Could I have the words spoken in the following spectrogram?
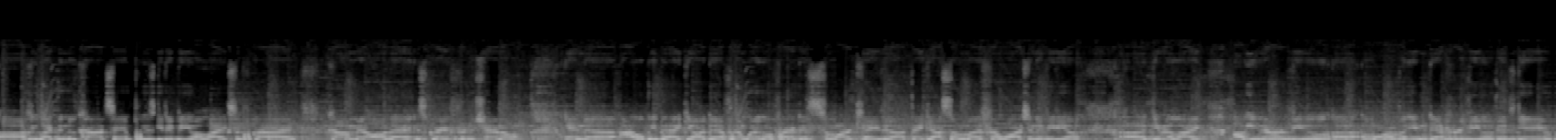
uh, if you like the new content, please give the video a like, subscribe, comment, all that is great for the channel. And uh, I will be back, y'all, definitely. I'm gonna go practice some arcades, y'all. Thank y'all so much for watching the video. Uh, give it a like. I'll give it a review, uh, more of an in-depth review of this game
